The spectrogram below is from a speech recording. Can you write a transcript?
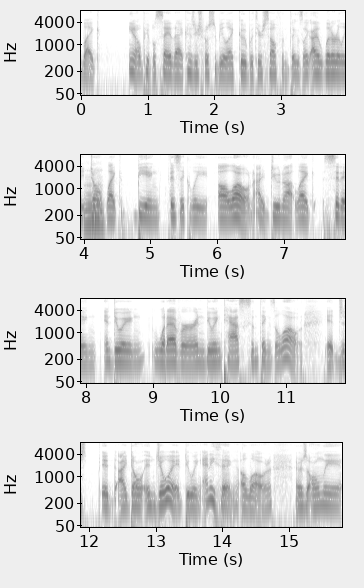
like you know people say that because you're supposed to be like good with yourself and things like i literally Mhm. don't like being physically alone. I do not like sitting and doing whatever and doing tasks and things alone. It just it i don't enjoy doing anything alone. There's only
